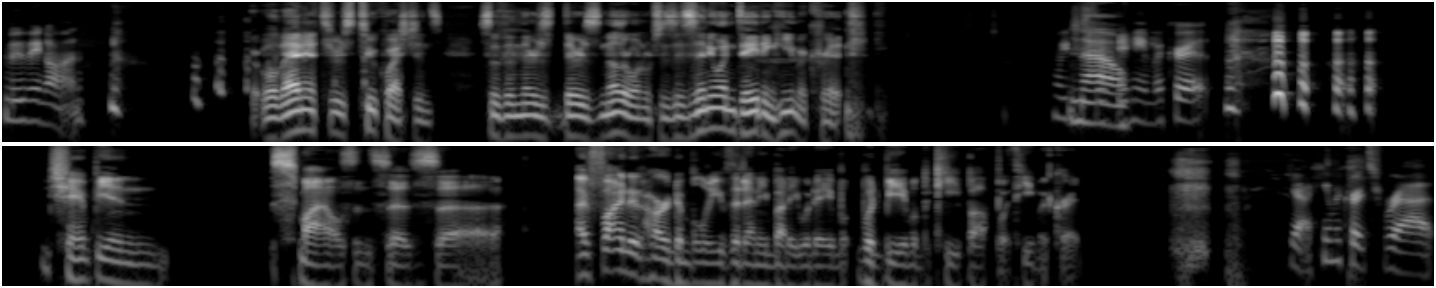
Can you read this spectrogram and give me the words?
Moving on. Well, that answers two questions. So then there's there's another one, which is: Is anyone dating Hemocrit? We just No. look at Hemocrit. Champion smiles and says, uh, "I find it hard to believe that anybody would able would be able to keep up with Hemocrit." yeah, Hemocrit's rad.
